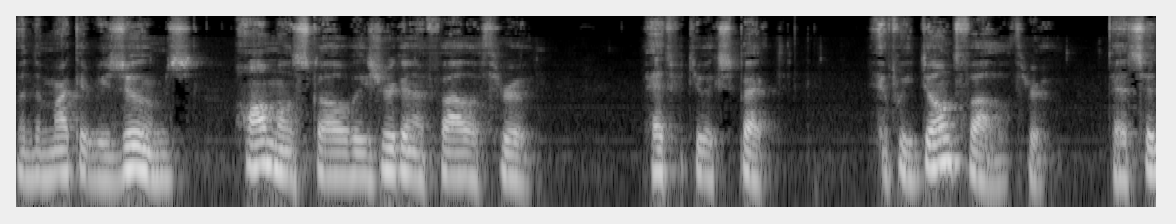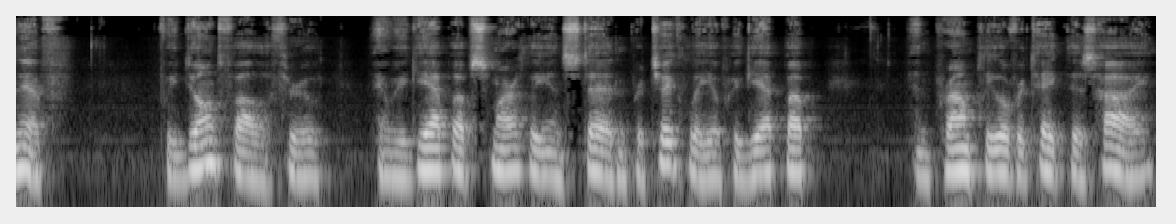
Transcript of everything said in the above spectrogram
when the market resumes, almost always you're going to follow through. That's what you expect. If we don't follow through, that's an if. If we don't follow through and we gap up smartly instead, and particularly if we gap up and promptly overtake this high,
